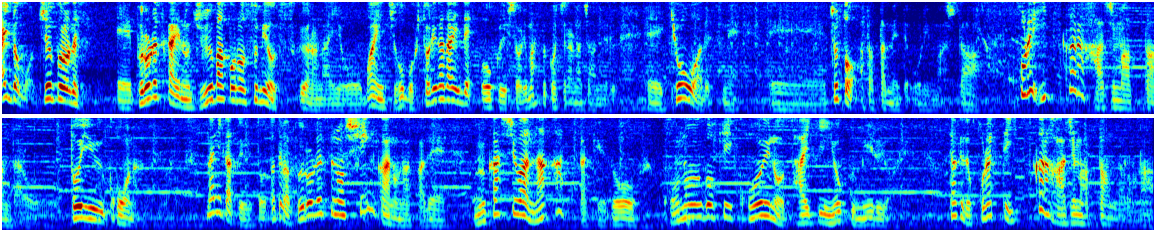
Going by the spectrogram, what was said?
はいどうも中プロです、えープロレス界の重箱の隅をつつくような内容を毎日ほぼ一人語りでお送りしております。こちらのチャンネル、えー今日はですね、えーちょっと温めておりました。これいつから始まったんだろうというコーナーになります。何かというと例えばプロレスの進化の中で昔はなかったけどこの動きこういうのを最近よく見るよね。だけどこれっていつから始まったんだろうな。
